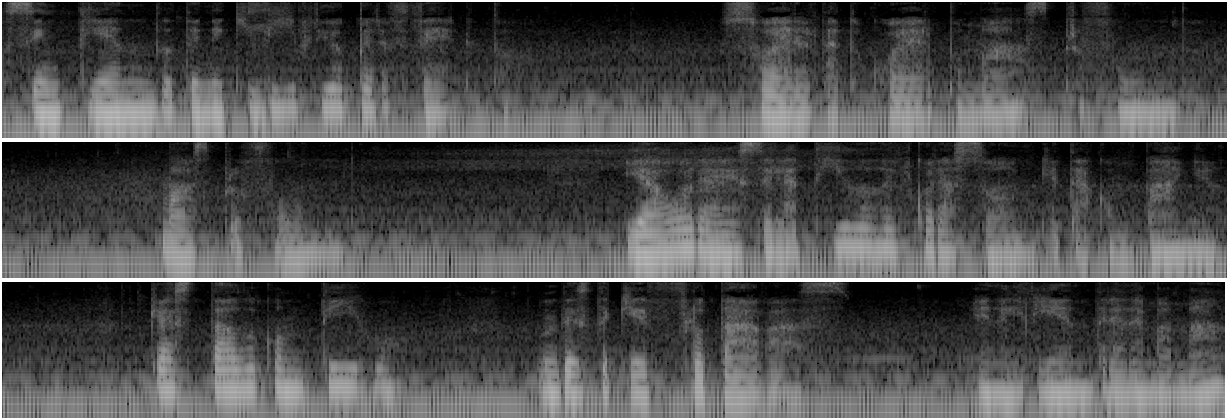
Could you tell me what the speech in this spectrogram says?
sintiéndote en equilibrio perfecto. Suelta tu cuerpo más profundo, más profundo. Y ahora ese latido del corazón que te acompaña, que ha estado contigo desde que flotabas en el vientre de mamá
